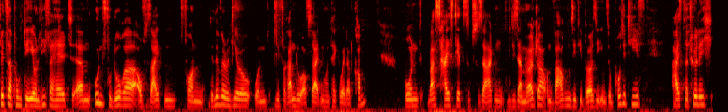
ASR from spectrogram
Pizza.de und Lieferheld ähm, und Fudora auf Seiten von Delivery Hero und Lieferando auf Seiten von Takeaway.com. Und was heißt jetzt sozusagen dieser Merger und warum sieht die Börse ihn so positiv? Heißt natürlich,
